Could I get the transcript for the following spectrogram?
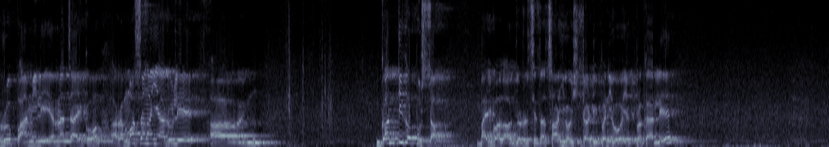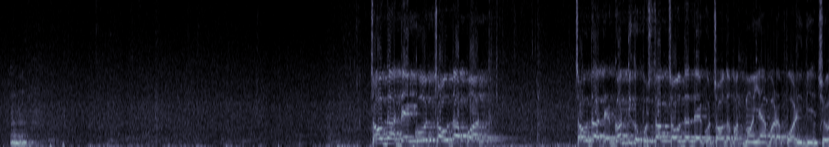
रूप हामीले हेर्न चाहेको र मसँग यहाँहरूले गन्तीको पुस्तक बाइबल हजुरहरूसित छ यो स्टडी पनि हो एक प्रकारले। चौध अध्यायको चौध पद चौध अध्याय गन्तीको पुस्तक चौध अध्यायको चौध पद म यहाँबाट पढिदिन्छु।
